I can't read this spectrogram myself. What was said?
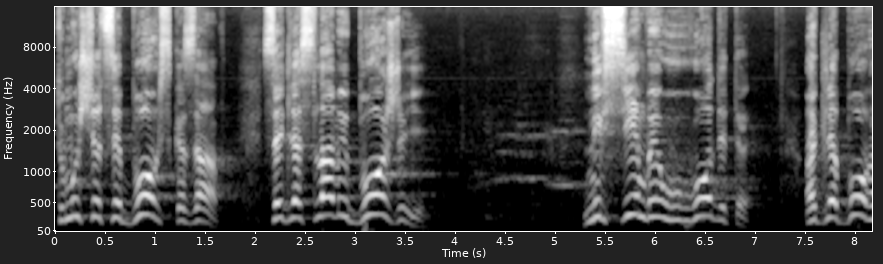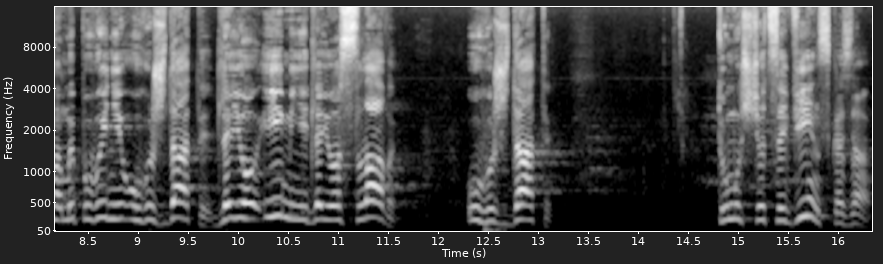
Тому що це Бог сказав, це для слави Божої. Не всім ви угодите, а для Бога ми повинні угождати, для Його імені, для Його слави угождати. Тому що це Він сказав.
